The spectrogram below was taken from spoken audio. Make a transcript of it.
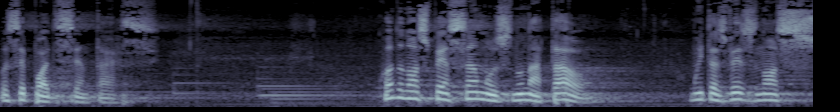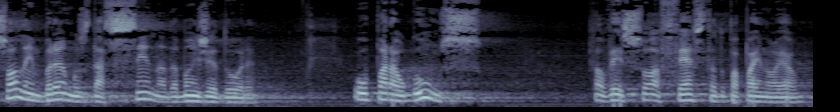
Você pode sentar-se. Quando nós pensamos no Natal, muitas vezes nós só lembramos da cena da manjedoura, ou para alguns, talvez só a festa do Papai Noel.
